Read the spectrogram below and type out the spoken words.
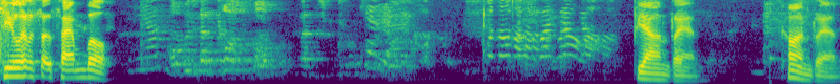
Killers Assemble. Pianren. Conren.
